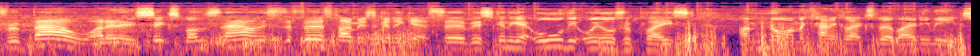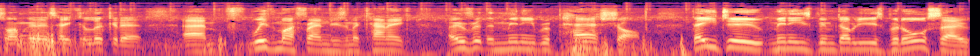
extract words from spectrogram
for about, I don't know, six months now. And this is the first time it's going to get serviced, going to get all the oils replaced. I'm not a mechanical expert by any means, so I'm going to take a look at it um, with my friend who's a mechanic over at the Mini Repair Shop. They do Minis, BMWs, but also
